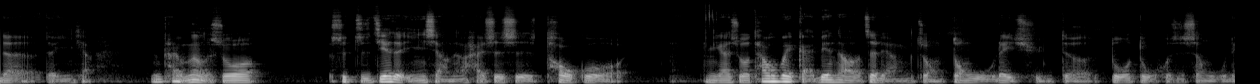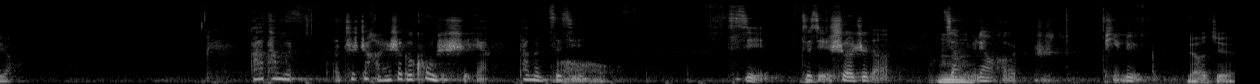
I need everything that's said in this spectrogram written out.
的的影响。那他有没有说是直接的影响呢？还是是透过应该说它会不会改变到这两种动物类群的多度或是生物量？啊，他们这这好像是个控制实验，他们自己、哦自己自己设置的降雨量和频率。了解，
